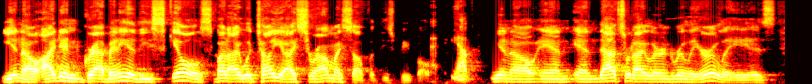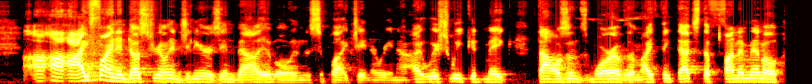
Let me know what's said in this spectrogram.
you know i didn't grab any of these skills but i would tell you i surround myself with these people. Uh, yep. You know and and that's what i learned really early is I, I find industrial engineers invaluable in the supply chain arena. I wish we could make thousands more of them. I think that's the fundamental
